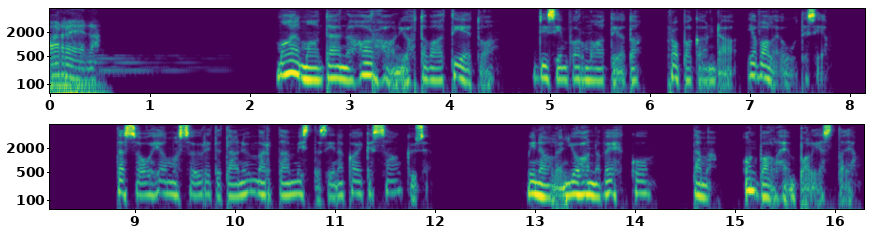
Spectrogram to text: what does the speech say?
Areena. Maailma on täynnä harhaanjohtavaa tietoa, disinformaatiota, propagandaa ja valeuutisia. Tässä ohjelmassa yritetään ymmärtää, mistä siinä kaikessa on kyse. Minä olen Johanna Vehkoo. Tämä on Valheen paljastaja.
